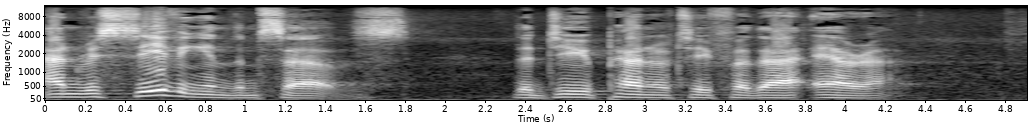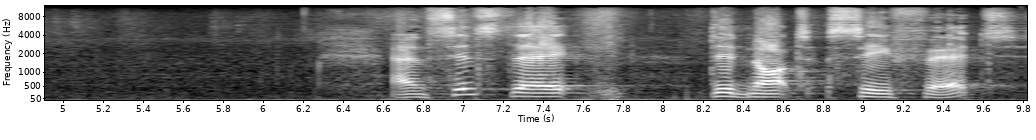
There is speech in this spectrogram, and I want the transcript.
and receiving in themselves the due penalty for their error. And since they did not see fit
